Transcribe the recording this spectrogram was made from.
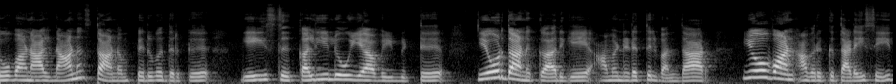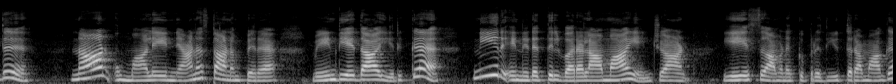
யோவானால் ஞானஸ்தானம் பெறுவதற்கு எய்சு கலிலோயாவை விட்டு யோர்தானுக்கு அருகே அவனிடத்தில் வந்தார். யோவான் அவருக்கு தடை செய்து நான் உம்மாலே ஞானஸ்தானம் பெற வேண்டியதா இருக்க நீர் என்னிடத்தில் வரலாமா? என்றான். இயேசு அவனுக்கு பிரதியுத்தரமாக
